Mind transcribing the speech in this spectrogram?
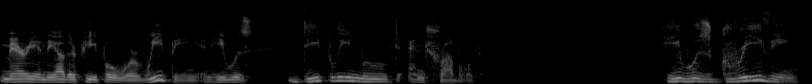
Mary and the other people were weeping, and he was deeply moved and troubled. He was grieving,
